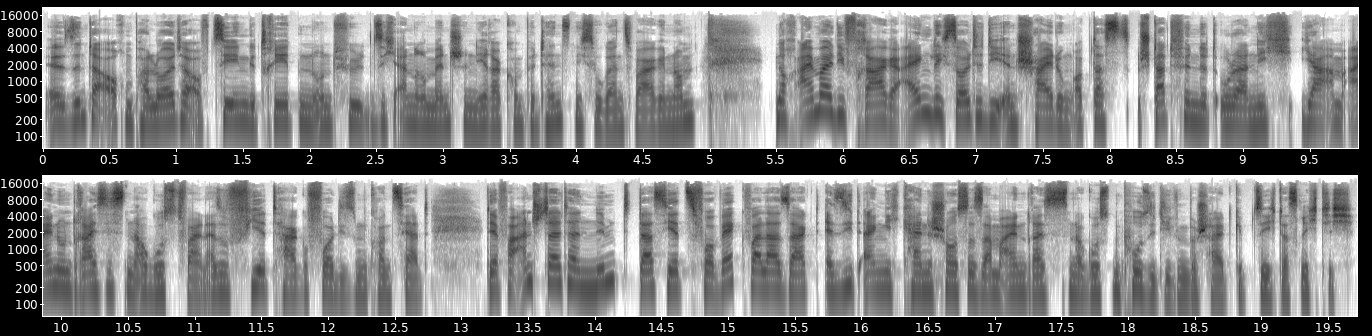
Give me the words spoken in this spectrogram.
äh, sind da auch ein paar Leute auf zehn Zehen getreten und fühlten sich andere Menschen in ihrer Kompetenz nicht so ganz wahrgenommen. Noch einmal die Frage, eigentlich sollte die Entscheidung, ob das stattfindet oder nicht, ja am 31. August fallen, also vier Tage vor diesem Konzert. Der Veranstalter nimmt das jetzt vorweg, weil er sagt, er sieht eigentlich keine Chance, dass es am 31. August einen positiven Bescheid gibt. Sehe ich das richtig?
